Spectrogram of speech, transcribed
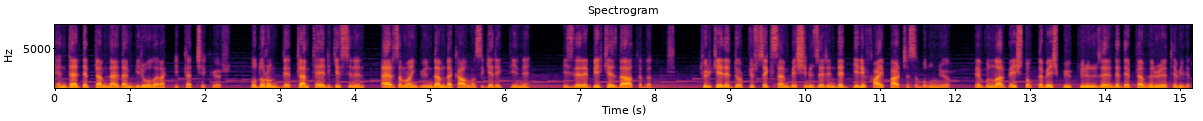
ender depremlerden biri olarak dikkat çekiyor. Bu durum deprem tehlikesinin her zaman gündemde kalması gerektiğini bizlere bir kez daha hatırlatıyor. Türkiye'de 485'in üzerinde diri fay parçası bulunuyor ve bunlar 5.5 büyüklüğünün üzerinde depremler üretebilir.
